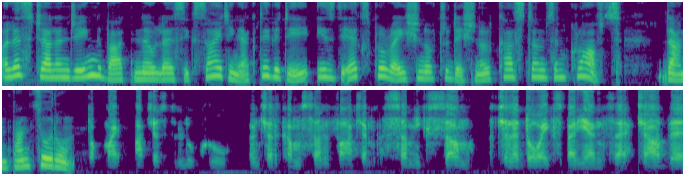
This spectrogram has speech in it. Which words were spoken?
A less challenging but no less exciting activity is the exploration of traditional customs and crafts. Dan Pantsuru. Tocmai acest lucru încercăm să-l facem, să mixăm cele două experiențe, cea de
